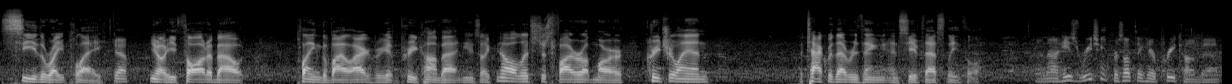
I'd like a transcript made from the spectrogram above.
see the right play. Yeah. You know, he thought about playing the Vile Aggregate pre-combat, and he was like, no, let's just fire up our creature land, attack with everything, and see if that's lethal. And now he's reaching for something here pre-combat.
